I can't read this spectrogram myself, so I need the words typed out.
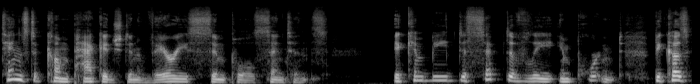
tends to come packaged in a very simple sentence, it can be deceptively important because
